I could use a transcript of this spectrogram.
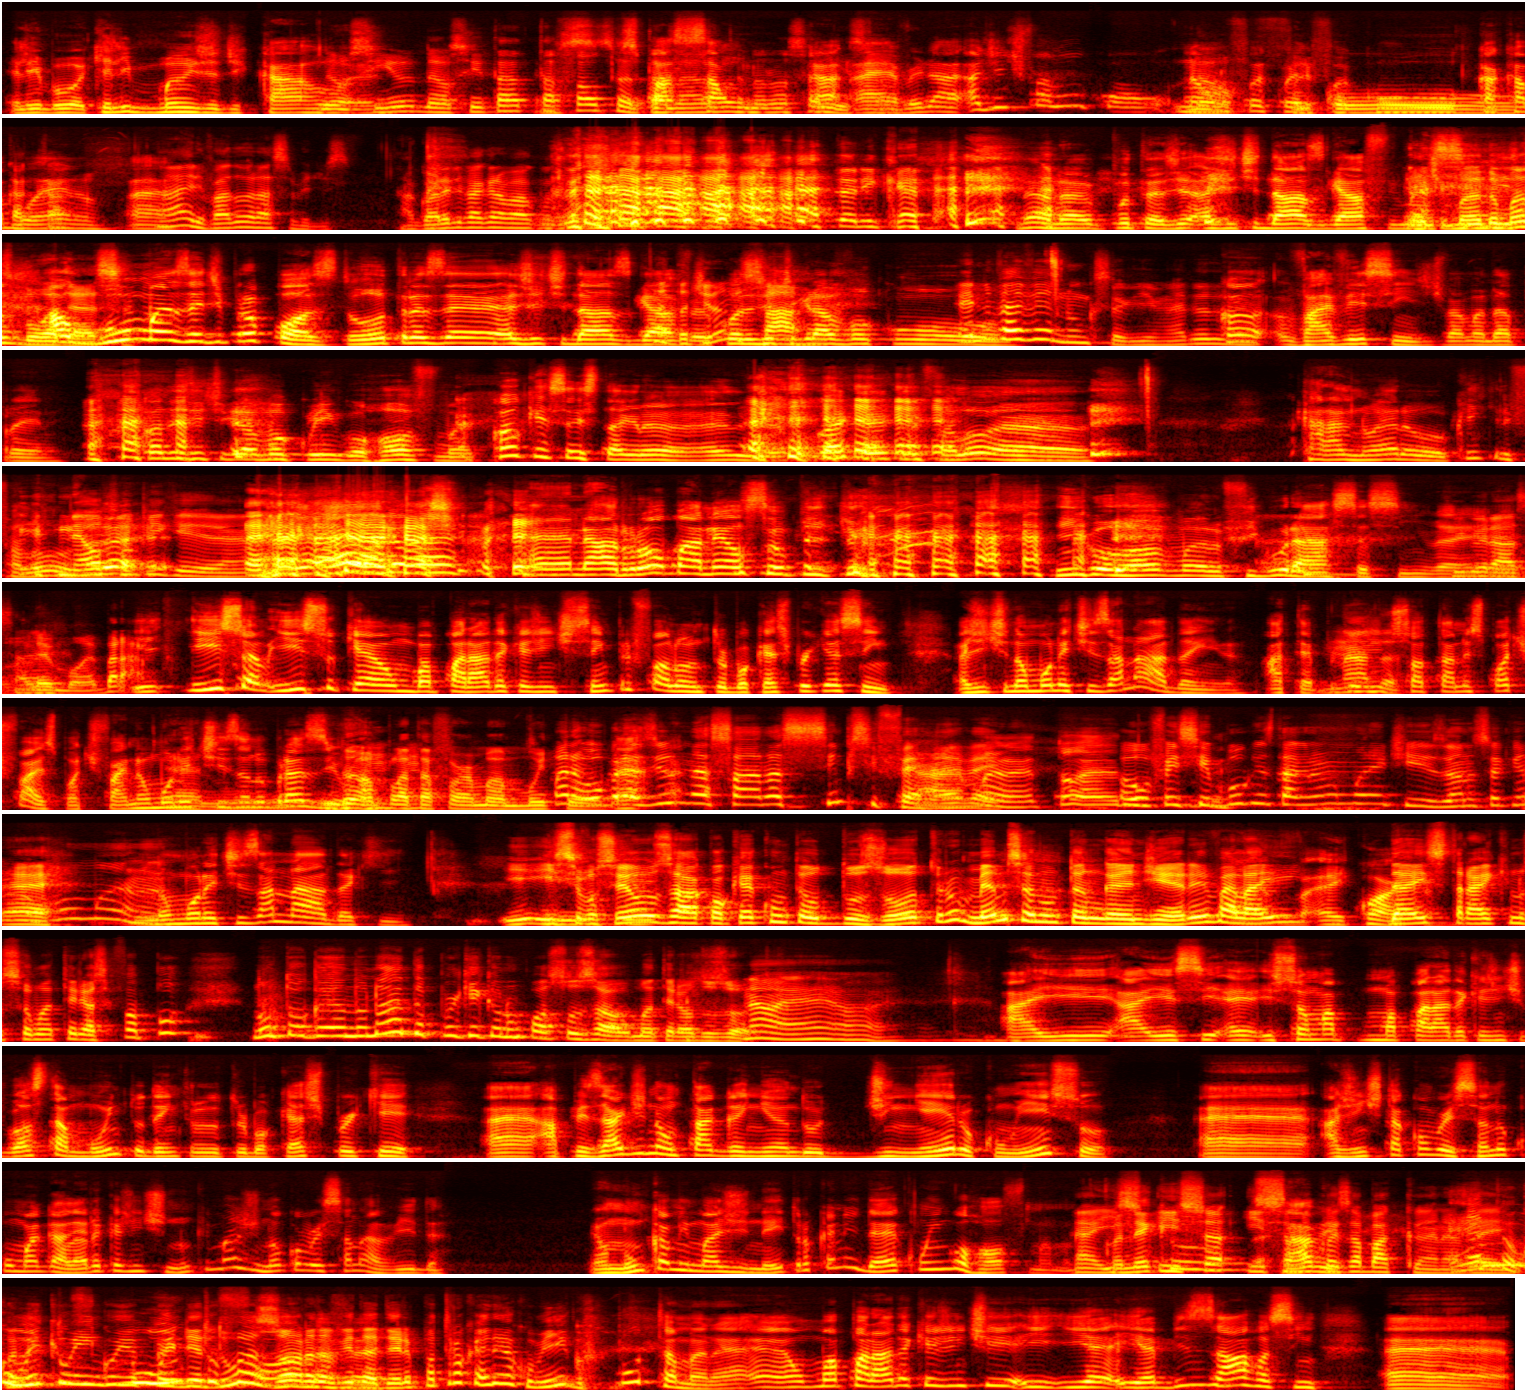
Ele, aquele manja de carro. Nelsinho, Nelsinho tá, tá é, faltando, se tá na, passar tá um na nossa lista. É verdade. A gente falou com... Não, não, Não, foi com foi ele, foi com com o o Cacá Cacá. Bueno. É. Ah, ele vai adorar saber disso. Agora ele vai gravar com você. Tô brincando. Não, não, puta, a gente- dá umas gafes, A gente manda umas boas dessa. Algumas é de propósito, outras é a gente dá umas tô gafas. Quando a sarro. gente gravou com o. Ele não vai ver nunca isso aqui, mas tudo bem. Qual- Vai ver sim, a gente vai mandar pra ele. Quando a gente gravou com o Ingo Hoffman, qual que é seu Instagram? Ele- Qual que é que ele falou? É... Caralho, não era o. Quem que ele falou? Nelson Piquet. né? É, não é, é na arroba Nelson Piquet. Ingo Hoffman, mano, figuraça, assim, velho. Figuraça. O alemão é brabo. E isso, é, isso que é uma parada que a gente sempre falou no TurboCast, porque assim, a gente não monetiza nada ainda. Até porque a Nada. gente só tá no Spotify. Spotify não monetiza É, no Brasil. Não é uma plataforma muito. Mano, o Brasil nessa hora sempre se ferra, Ah, né, velho? é to- é- O Facebook, o Instagram não monetiza, não sei o que. Não, É. Mano. não monetiza nada aqui. E, e se E- você e- usar qualquer conteúdo dos outros, mesmo você não estando ganhando dinheiro, ele vai lá e corta. dá strike no seu material. Você fala, pô, não tô ganhando nada, por que, que eu não posso usar o material dos outros? Não, é. ó, Aí, aí esse, é, isso é uma, uma parada que a gente gosta muito dentro do TurboCast, porque é, apesar de não estar ganhando dinheiro com isso, é, a gente tá conversando com uma galera que a gente nunca imaginou conversar na vida. Eu nunca me imaginei trocando ideia com o Ingo Hoffman. mano. É, isso, é que isso, o- isso é uma sabe? coisa bacana, É, velho. meu, quando é que o Ingo ia perder duas foda, horas da vida velho. dele pra trocar ideia comigo? Puta, mano, é, é uma parada que a gente. E, e é, e é bizarro, assim. é,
